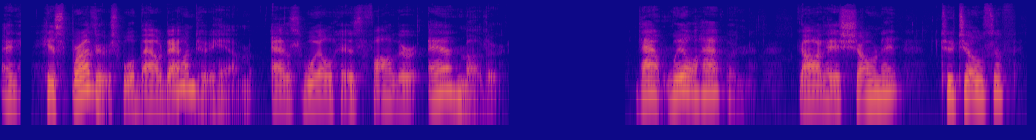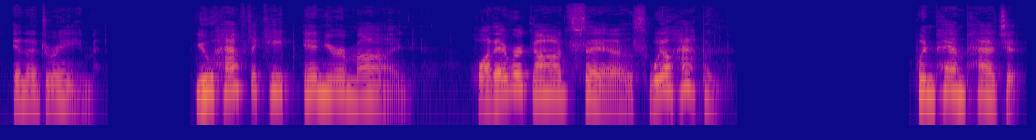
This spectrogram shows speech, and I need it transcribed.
and his brothers will bow down to him, as will his father and mother. That will happen. God has shown it to Joseph in a dream. You have to keep in your mind whatever God says will happen. When Pam Paget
